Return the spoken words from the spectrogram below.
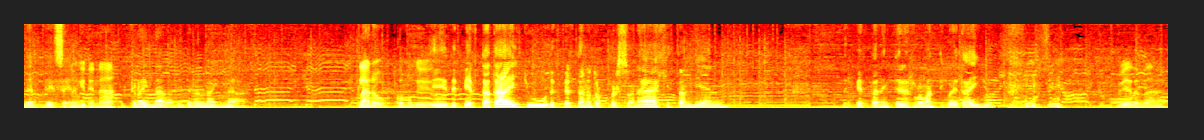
Desde No cero. quiere nada. Porque no hay nada, literal no hay nada. Claro, como que. Eh, despierta a Taiyu, despiertan otros personajes también. Despierta el interés romántico de Taiyu. ¿Verdad?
